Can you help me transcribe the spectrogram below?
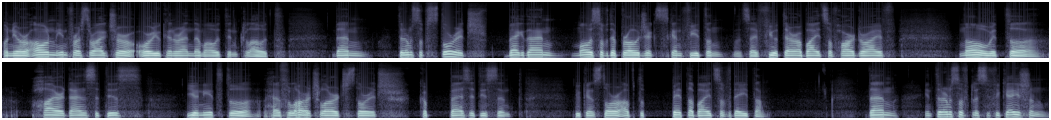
on your own infrastructure or you can rent them out in cloud. Then, in terms of storage, back then, most of the projects can fit on, let's say, a few terabytes of hard drive. Now, with uh, higher densities, you need to have large, large storage capacities and you can store up to petabytes of data. Then, in terms of classification,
